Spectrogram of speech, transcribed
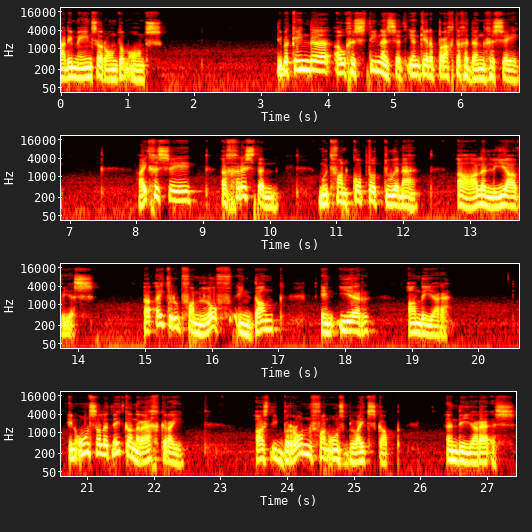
na die mense rondom ons. Die bekende Augustinus het eendag 'n pragtige ding gesê. Hy het gesê 'n Christen moet van kop tot tone 'n haleluja wees 'n uitroep van lof en dank en eer aan die Here En ons sal dit net kan regkry as die bron van ons blydskap in die Here is.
